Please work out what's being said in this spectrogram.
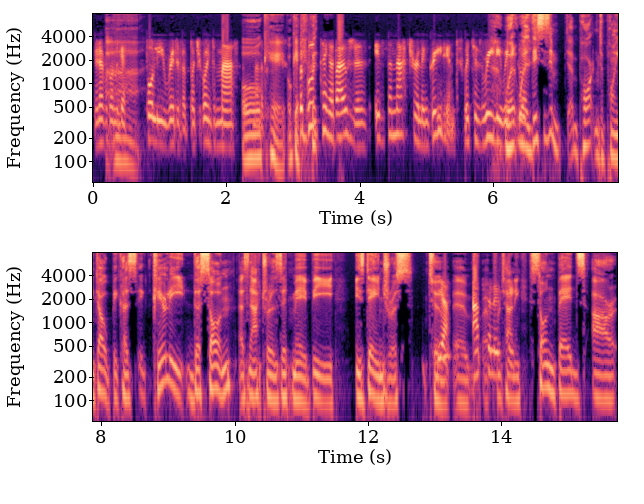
You're never going to Ah. get fully rid of it, but you're going to mask the smell it. Okay, okay. The good But- thing about it is it's a natural ingredient, which is really, really well, good. well, this is important to point out because it, clearly the sun, as natural as it may be, is dangerous to Yeah, uh, absolutely. for tanning. Sunbeds are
